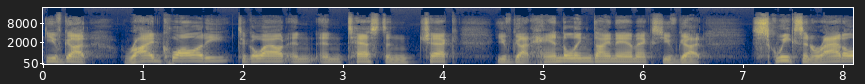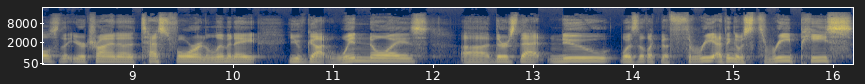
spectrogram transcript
You've got ride quality to go out and, and test and check. You've got handling dynamics. You've got squeaks and rattles that you're trying to test for and eliminate. You've got wind noise. Uh, there's that new, was it like the three, I think it was three piece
